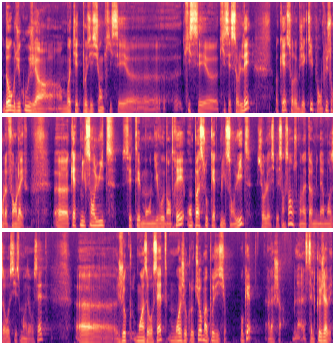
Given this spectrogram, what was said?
Donc du coup, j'ai un, moitié de position qui s'est euh, qui s'est euh, qui s'est soldé, ok, sur l'objectif. En plus, on l'a fait en live. 4108, euh, c'était mon niveau d'entrée. On passe au 4108 sur le SP500 parce qu'on a terminé à moins 0,6, moins 0,7. je, moins 0,7. Moi, je clôture ma position, ok, à l'achat, celle que j'avais.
